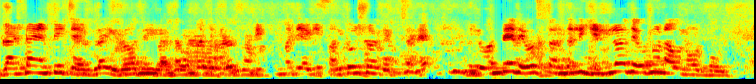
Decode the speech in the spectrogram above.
ಗಂಡ ಹೆಂಡತಿ ಜಗಳ ಇರೋದಿಲ್ಲ. ಇಲ್ಲ ದಂಪತಿಗಳು ನೆಮ್ಮದಿಯಾಗಿ ಸಂತೋಷವಾಗಿರ್ತಾರೆ. ಇಲ್ಲಿ ಒಂದೇ ದೇವಸ್ಥಾನದಲ್ಲಿ ಎಲ್ಲ ದೇವ್ರನ್ನೂ ನಾವು ನೋಡ್ಬೋದು.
